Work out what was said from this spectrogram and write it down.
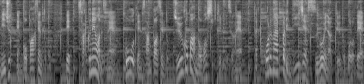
20.5%と。で昨年はですね 5.3%15% 伸ばしてきてるんですよね。これはやっぱり DJI すごいななっていうところで、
